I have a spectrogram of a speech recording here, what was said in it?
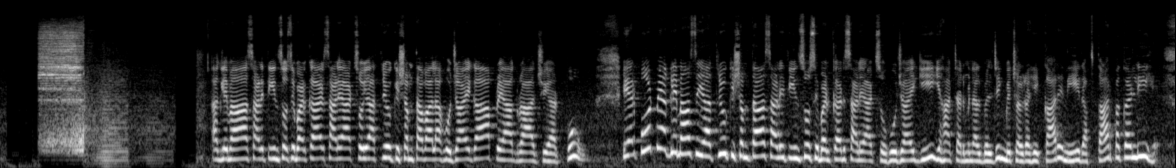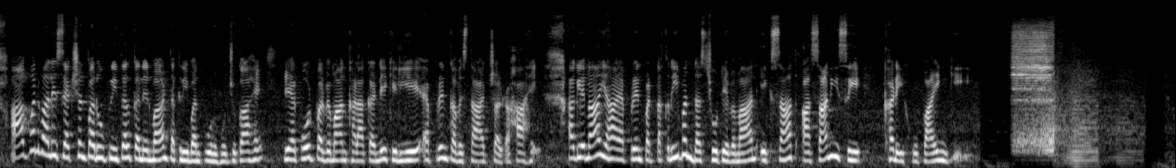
अगले माह साढ़े तीन सौ से बढ़कर साढ़े आठ सौ यात्रियों की क्षमता वाला हो जाएगा प्रयागराज एयरपोर्ट। एयरपोर्ट में अगले माह से यात्रियों की क्षमता साढ़े तीन सौ से बढ़कर साढ़े आठ सौ हो जाएगी। यहाँ टर्मिनल बिल्डिंग में चल रहे कार्य ने रफ्तार पकड़ ली है। आगमन वाले सेक्शन पर ऊपरी तल का निर्माण तकरीबन पूर्ण हो चुका है। एयरपोर्ट पर विमान खड़ा करने के लिए एप्रिन का विस्तार चल रहा है। अगले माह यहाँ एप्रिन पर तकरीबन दस छोटे विमान एक साथ आसानी से खड़े हो पाएँगे।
